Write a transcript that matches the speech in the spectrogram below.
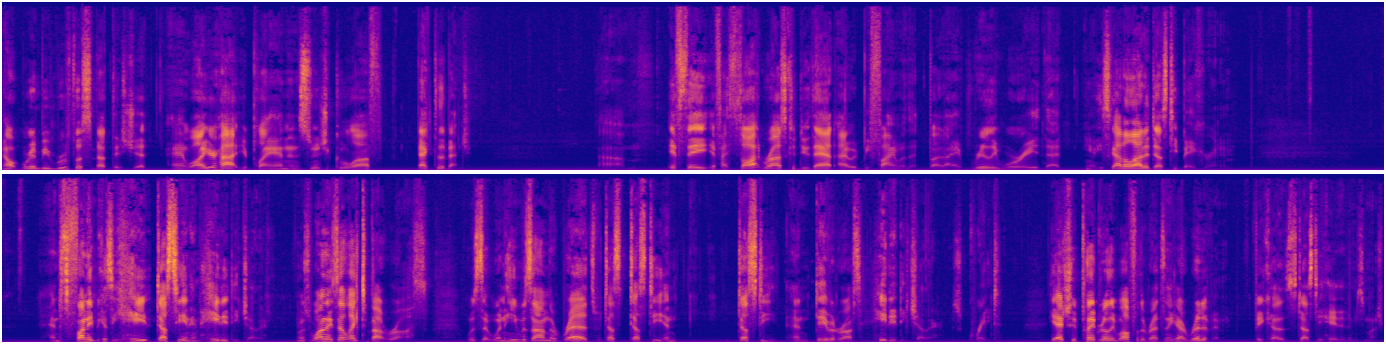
No, we're going to be ruthless about this shit. And while you're hot, you're playing. And as soon as you cool off, back to the bench. Um, if they, if I thought Ross could do that, I would be fine with it. But I really worried that you know he's got a lot of Dusty Baker in him. And it's funny because he hate Dusty and him hated each other. It was one of the things I liked about Ross was that when he was on the Reds, with Dusty and Dusty and David Ross hated each other. It was great. He actually played really well for the Reds, and they got rid of him because Dusty hated him so much.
